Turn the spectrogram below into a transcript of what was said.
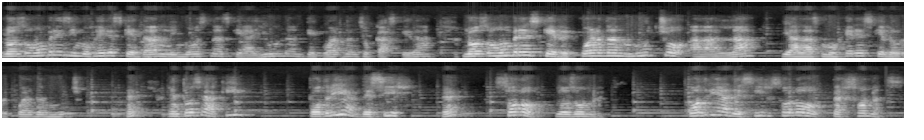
Los hombres y mujeres que dan limosnas, que ayunan, que guardan su castidad. Los hombres que recuerdan mucho a Alá y a las mujeres que lo recuerdan mucho. ¿eh? Entonces aquí podría decir ¿eh? solo los hombres. Podría decir solo personas.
